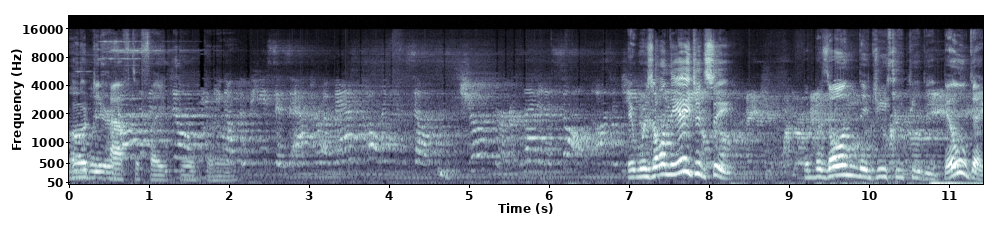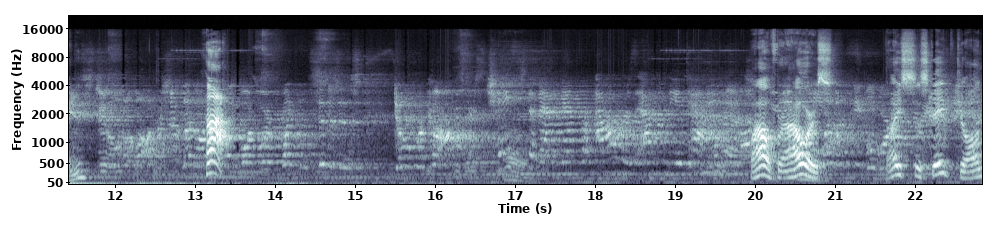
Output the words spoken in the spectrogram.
Oh, we dear. have to fight Still picking Joker. It was on the agency. It was on the GCPD building. Ha! chased the madman for hours after the attack. Wow, for hours. Nice escape, John.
